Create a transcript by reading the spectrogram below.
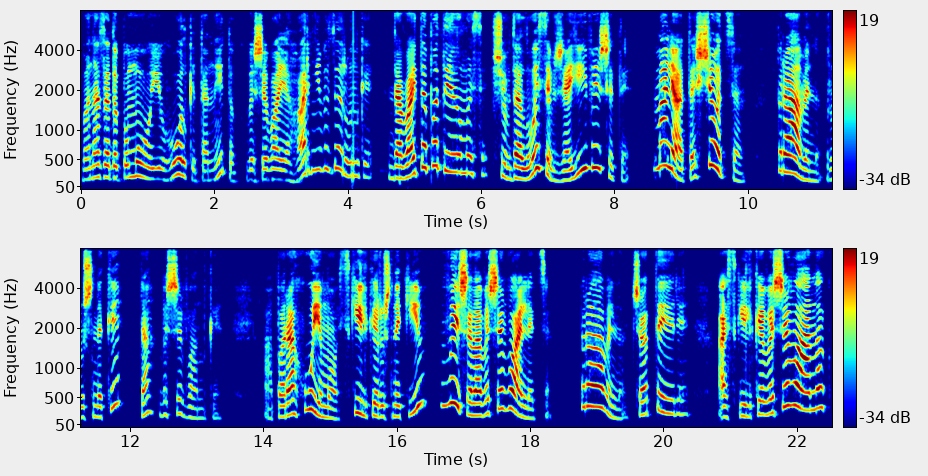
Вона за допомогою голки та ниток вишиває гарні візерунки. Давайте подивимося, що вдалося вже їй вишити. Малята, що це? Правильно, рушники та вишиванки. А порахуємо, скільки рушників вишила вишивальниця. Правильно, чотири. А скільки вишиванок?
